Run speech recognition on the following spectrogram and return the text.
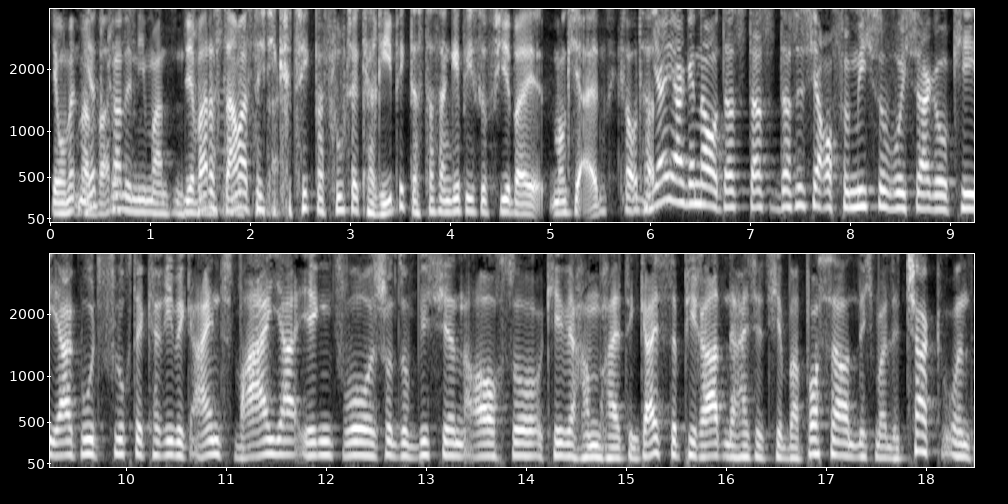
Ja, Moment mal. Jetzt gerade niemanden. Ja, war das damals nicht die Kritik bei Fluch der Karibik, dass das angeblich so viel bei Monkey Island geklaut hat? Ja, ja, genau. Das, das, das ist ja auch für mich so, wo ich sage, okay, ja gut, Fluch der Karibik 1 war ja irgendwo schon so ein bisschen auch so, okay, wir haben halt den Geisterpiraten, der heißt jetzt hier Barbossa und nicht mal LeChuck und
